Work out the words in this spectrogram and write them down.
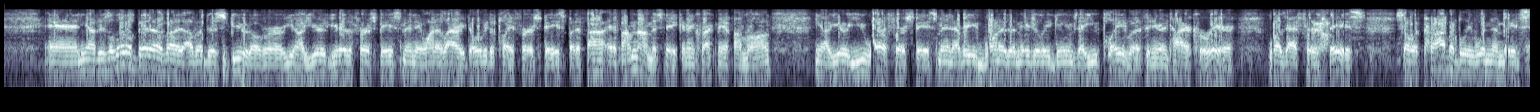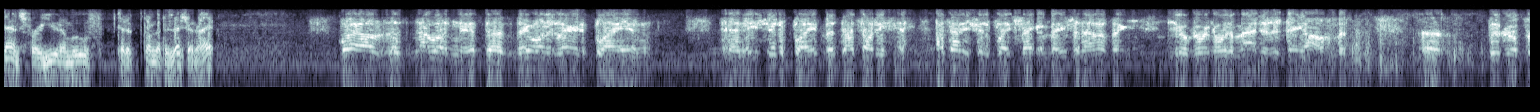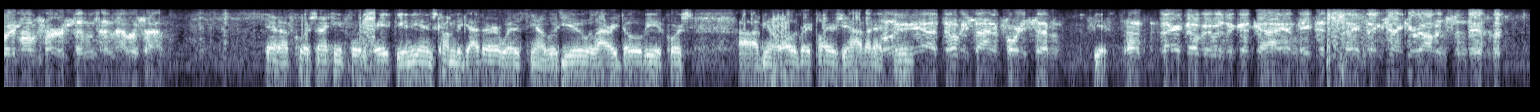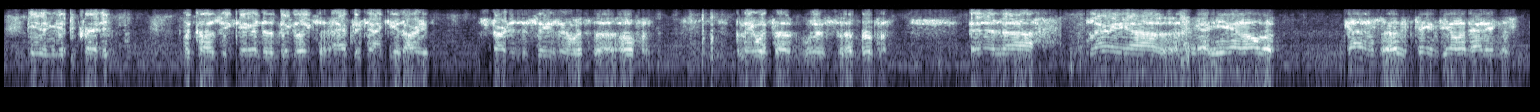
and you know there's a little bit of a of a dispute over you know you're you're the first baseman. They wanted Larry Doby to play first base, but if I if I'm not mistaken, and correct me if I'm wrong, you know you you were a first baseman. Every one of the major league games that you played with in your entire career was at first base, so it probably wouldn't have made sense for you to move to the, from the position, right? Well, that wasn't it. Uh, they wanted Larry to play, and and he should have played, but I thought he I thought he should have played second base, and I don't think Joe Gordon would have minded a day off, but uh, Boudreau put him on first, and and that was that. Yeah, of course, 1948, the Indians come together with you know with you, with Larry Doby, of course, uh, you know all the great players you have on that Well, team. yeah, Doby signed at 47. Yeah. Uh, Larry Doby was a good guy, and he did the same thing Jackie Robinson did, but he didn't get the credit because he came into the big leagues after Jackie had already started the season with uh, Oakland. I mean, with uh, with uh, Brooklyn, and uh, Larry, uh, he had all the guys, the other teams yelling at him.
